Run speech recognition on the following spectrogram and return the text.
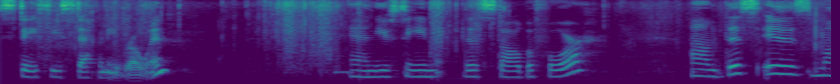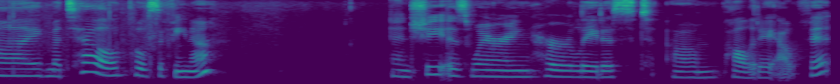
Stacy Stephanie Rowan. And you've seen this doll before. Um, this is my Mattel Josefina and she is wearing her latest um, holiday outfit.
